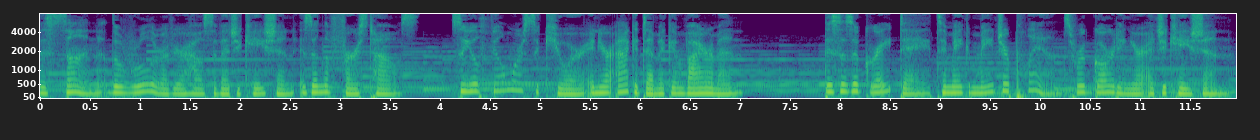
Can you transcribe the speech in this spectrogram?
The sun, the ruler of your house of education, is in the first house so you'll feel more secure in your academic environment. This is a great day to make major plans regarding your education.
